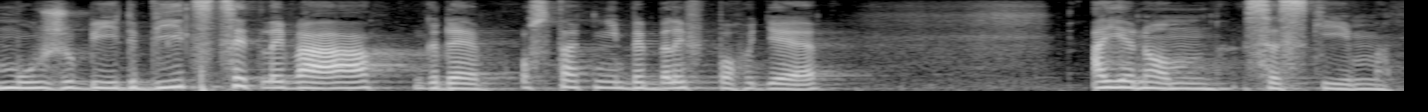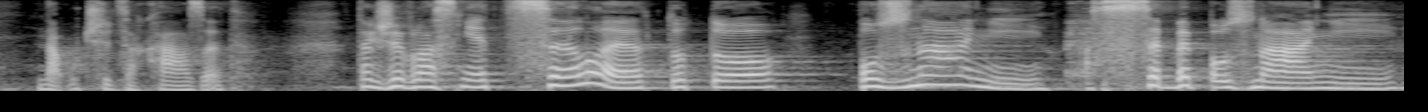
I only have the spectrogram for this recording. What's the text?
můžu být víc citlivá, kde ostatní by byli v pohodě a jenom se s tím naučit zacházet. Takže vlastně celé toto poznání a sebepoznání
